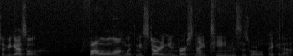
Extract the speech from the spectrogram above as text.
So if you guys will follow along with me, starting in verse 19, this is where we'll pick it up.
